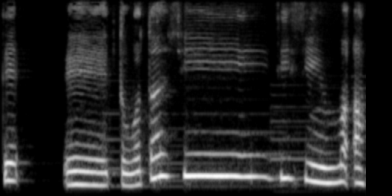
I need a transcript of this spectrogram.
でえっ、ー、と、私自身は、あ、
